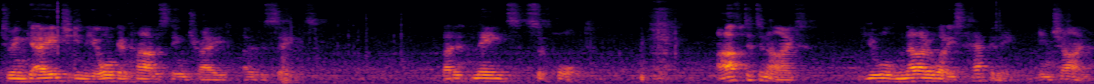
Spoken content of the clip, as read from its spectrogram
to engage in the organ harvesting trade overseas. But it needs support. After tonight, you will know what is happening in China.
